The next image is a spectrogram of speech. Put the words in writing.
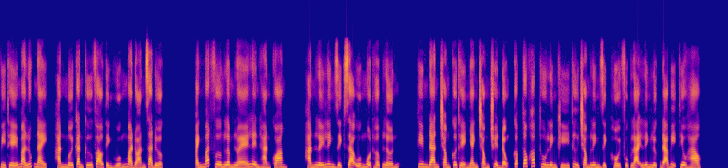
Vì thế mà lúc này, hắn mới căn cứ vào tình huống mà đoán ra được. Ánh mắt Vương Lâm lóe lên hàn quang. Hắn lấy linh dịch ra uống một hớp lớn. Kim đan trong cơ thể nhanh chóng chuyển động cấp tốc hấp thu linh khí từ trong linh dịch hồi phục lại linh lực đã bị tiêu hao.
